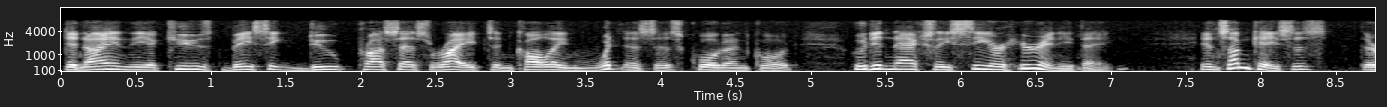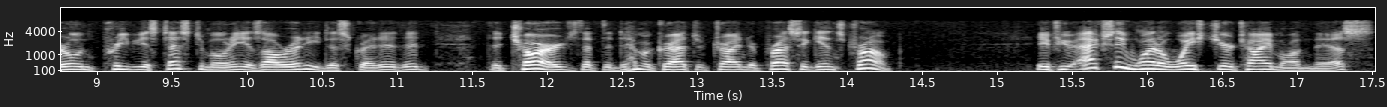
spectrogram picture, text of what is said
denying the accused basic due process rights and calling witnesses, quote unquote, who didn't actually see or hear anything. In some cases, their own previous testimony has already discredited the charge that the Democrats are trying to press against Trump. If you actually want to waste your time on this,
